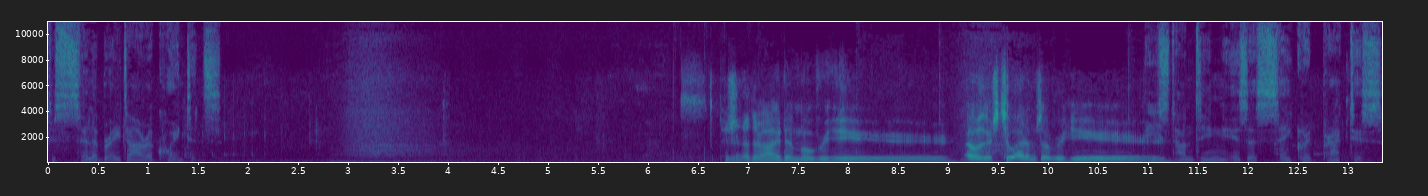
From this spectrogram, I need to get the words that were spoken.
to celebrate our acquaintance. There's another item over here. Oh, there's two items over here. Beast hunting is a sacred practice.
